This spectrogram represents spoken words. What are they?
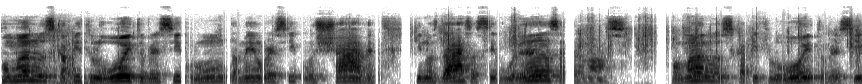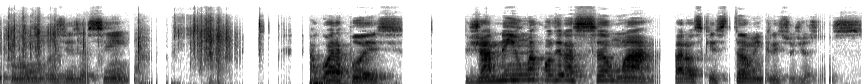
Romanos capítulo 8, versículo 1, também um versículo chave que nos dá essa segurança para nós. Romanos capítulo 8, versículo 1 nos diz assim: Agora, pois, já nenhuma condenação há para os que estão em Cristo Jesus.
